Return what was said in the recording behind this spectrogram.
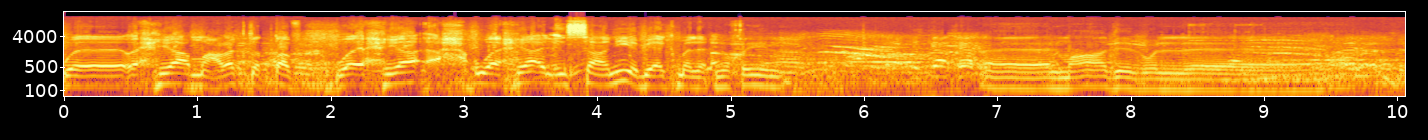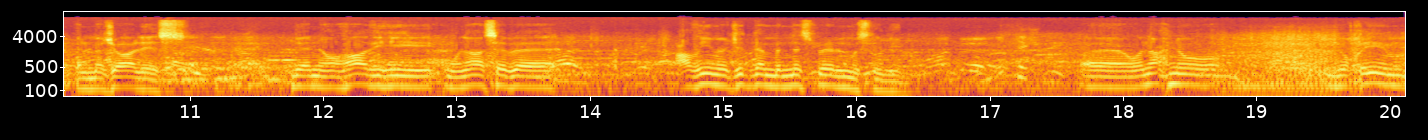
وإحياء معركة الطف وإحياء وإحياء الإنسانية بأكملها نقيم المآدب والمجالس لأنه هذه مناسبة عظيمة جدا بالنسبة للمسلمين. ونحن نقيم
